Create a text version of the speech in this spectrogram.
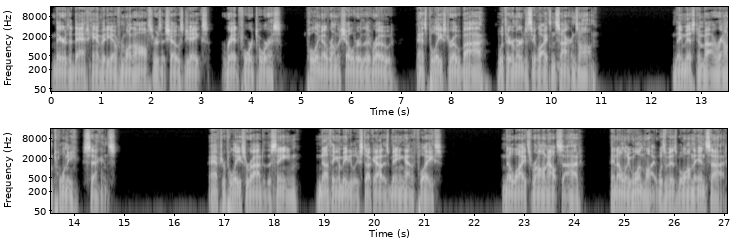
There's a dashcam video from one of the officers that shows Jake's red Ford Taurus pulling over on the shoulder of the road as police drove by with their emergency lights and sirens on. They missed him by around 20 seconds. After police arrived at the scene, nothing immediately stuck out as being out of place. No lights were on outside, and only one light was visible on the inside.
